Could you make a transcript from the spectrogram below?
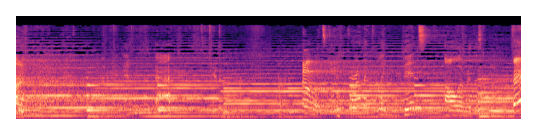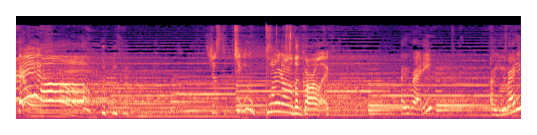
right. Garlic like bits all over this. Fail. Fail! Oh. Just taking a bite out of the garlic. Are you ready? Are you ready?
